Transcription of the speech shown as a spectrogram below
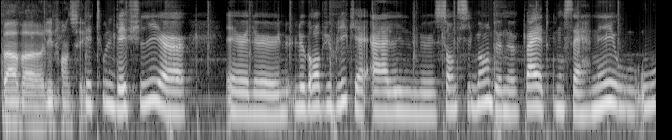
par euh, les Français. C'est tout le défi. Euh, euh, le, le, grand public a le sentiment de ne pas être concerné ou,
